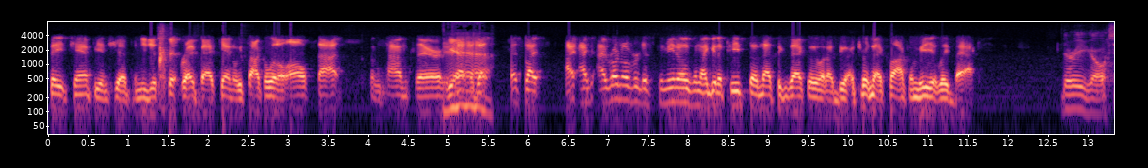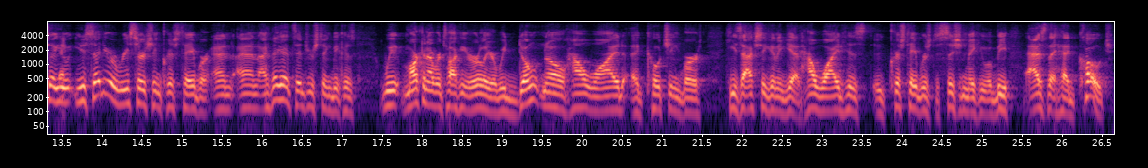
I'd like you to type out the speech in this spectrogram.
state championship, and you just fit right back in. We talk a little all stat, some Tom Thayer. Yeah. that, that's why I, I, I run over to Stamino's and I get a pizza, and that's exactly what I do. I turn that clock immediately back. There you go. So you, you said you were researching Chris Tabor, and, and I think it's interesting because we Mark and I were talking earlier. We don't know how wide a coaching berth he's actually going to get, how wide his Chris Tabor's decision making will be as the head coach.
